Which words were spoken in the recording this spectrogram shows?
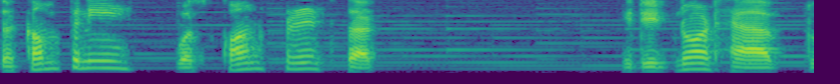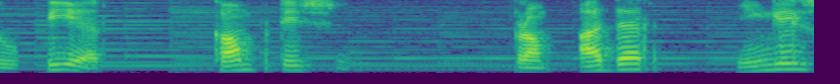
The company was confident that it did not have to fear competition from other English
